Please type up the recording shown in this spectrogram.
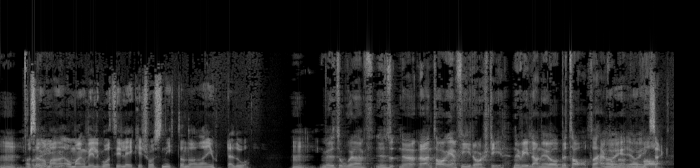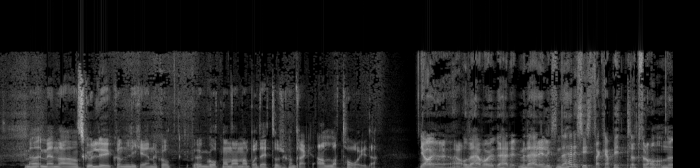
Mm. Och sen om han, om han vill gå till Lakers 2019, då hade han gjort det då. Mm. Nu tog han nu, nu har han tagit en fyraårsdeal. Nu vill han ju ha betalt och här Ja, kommer han ja exakt. Men, men han skulle ju kunna lika gärna gått, gått någon annan på ett ettårskontrakt. Alla tar ju det. Ja, ja, ja. Ja. Och det här var ju, det här, men det här är liksom, det här är sista kapitlet för honom nu.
